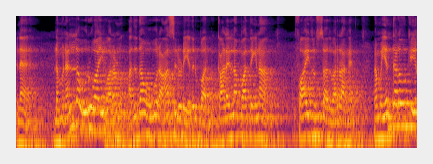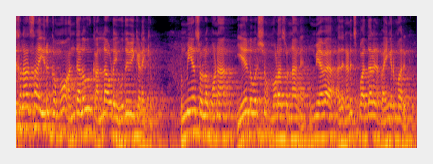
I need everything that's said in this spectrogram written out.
என்ன? நம்ம நல்ல உருவாகி வரணும். அதுதான் ஒவ்வொரு ஆசிரியருடைய எதிர்பார்ப்பு. காலையெல்லாம் பார்த்தீங்கன்னா ஃபாயிஸ் உஸ்தாது வர்றாங்க. நம்ம எந்த அளவுக்கு இஹ்லாஸாக இருக்கோமோ அந்த அளவுக்கு அல்லாவுடைய உதவி கிடைக்கும். உண்மையாக சொல்ல போனால் ஏழு வருஷம் மோலா சொன்னாங்க. உண்மையாகவே அதை நினச்சி பார்த்தாலே எனக்கு பயங்கரமாக இருக்குது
